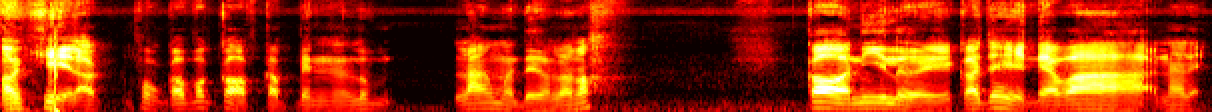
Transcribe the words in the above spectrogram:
โอเคแล้วผมก็ประกอบกับเป็นรูปร่างเหมือนเดิมแล้วเนาะ ก็นี่เลยก็จะเห็นได้ว่านั่นแหละ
